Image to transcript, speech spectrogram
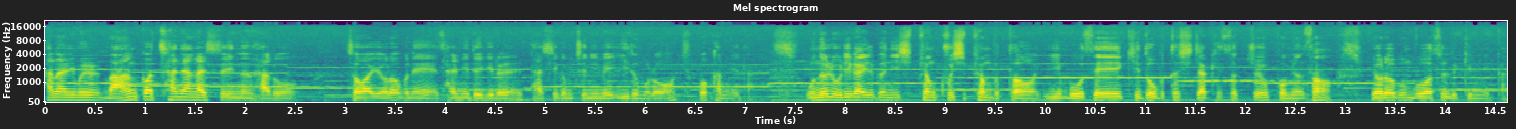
하나님을 마음껏 찬양할 수 있는 하루 저와 여러분의 삶이 되기를 다시금 주님의 이름으로 축복합니다. 오늘 우리가 읽은 이 시편 90편부터 이 모세의 기도부터 시작해서 쭉 보면서 여러분 무엇을 느낍니까?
